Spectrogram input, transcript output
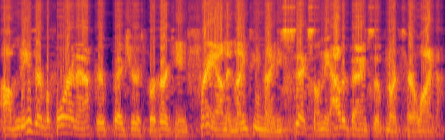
Um, these are before and after pictures for Hurricane Fran in 1996 on the Outer Banks of North Carolina.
